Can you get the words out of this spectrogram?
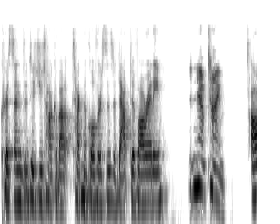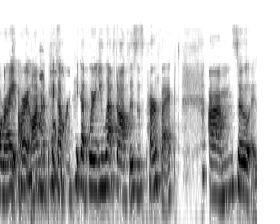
Kristen, did you talk about technical versus adaptive already? Didn't have time. All right, all right. Well, I'm going to pick up pick up where you left off. This is perfect. Um, so,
